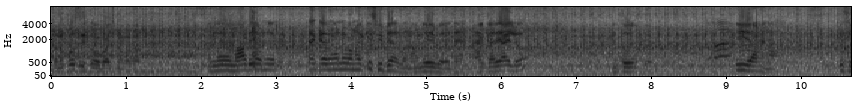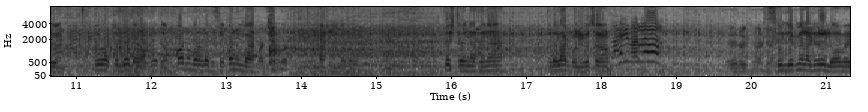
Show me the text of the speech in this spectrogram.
তাহলে পঁচিশ ও বাইশ নম্বর মানে মাটি আপনার এক গাড়ি মানে মনে হয় কিছুই দেওয়া যায় না মানে এই ভাই দেখেন এক গাড়ি আইলো কিন্তু ই আহে না কিছু হয় না। ও একটা দিয়ে দাও দিয়ে দাও। কয় নম্বর এটা দিছে? কয় নম্বর? পাঁচ নম্বর। পাঁচ নম্বর না আছে না এটা লাগবো নি বুঝছ? স্লিপ মেলাটি রইল ভাই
